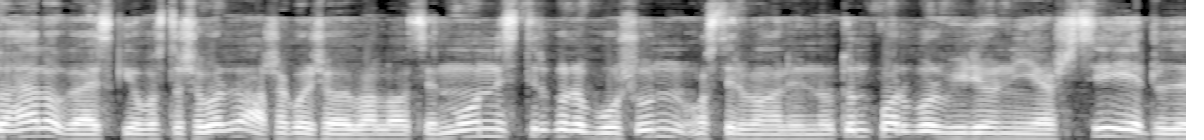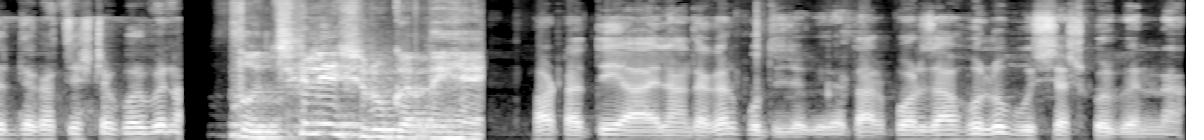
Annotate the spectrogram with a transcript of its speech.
তো হ্যালো গাইস কি অবস্থা সবার? আশা করি সবাই ভালো আছেন। মন স্থির করে বসুন অস্থির বাঙালির নতুন পর্বর ভিডিও নিয়ে আসছি। এ টু দেখার চেষ্টা করবেন। তো চলে শুরু করতে হ্যাঁ। হঠাৎই আয়লা দেখার প্রতিযোগিতা তারপর যা হলো বিশ্বাস করবেন না।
